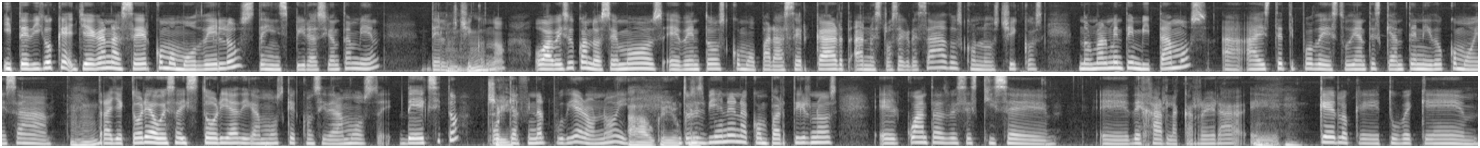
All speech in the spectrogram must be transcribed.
Y te digo que llegan a ser como modelos de inspiración también de los chicos, ¿no? O a veces cuando hacemos eventos como para acercar a nuestros egresados con los chicos, normalmente invitamos a, a este tipo de estudiantes que han tenido como esa trayectoria o esa historia, digamos, que consideramos de, de éxito, porque Sí. al final pudieron, ¿no? Y Ah, ok, ok. entonces vienen a compartirnos el cuántas veces quise eh, dejar la carrera, eh, qué es lo que tuve que...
